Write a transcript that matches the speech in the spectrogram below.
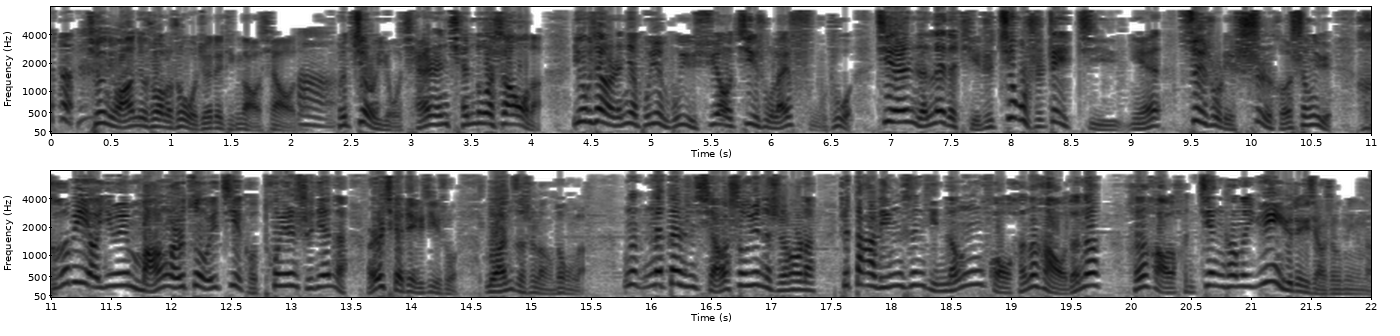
听女王就说了，说我觉得挺搞笑的，啊说就是有钱人钱多烧的，又不像人家不孕不育需要技术来辅助。既然人类的体质就是这几年岁数里适合生育，何必要因为忙而作为借口拖延时间呢？而且这个技术，卵子是冷冻了。那那但是想要受孕的时候呢，这大龄身体能否很好的呢？很好很健康的孕育这个小生命呢？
